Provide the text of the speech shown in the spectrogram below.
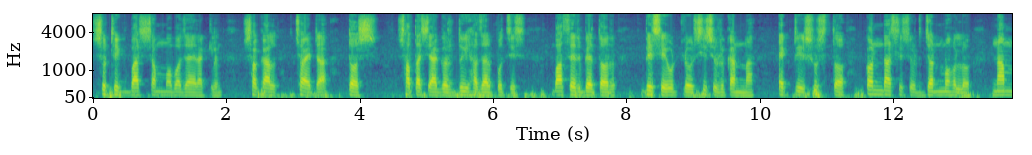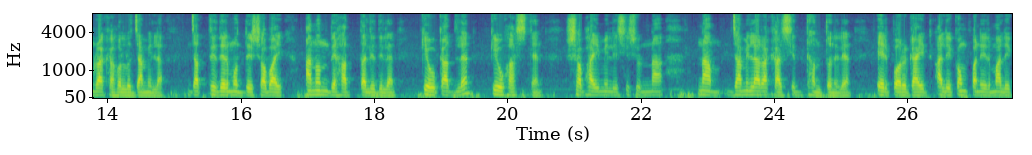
সঠিক ভারসাম্য বজায় রাখলেন। সকাল ছয়টা দশ, সাতাশে আগস্ট দুই হাজার পঁচিশ। বাসের ভেতর ভেসে উঠল শিশুর কান্না। একটি সুস্থ কন্যা শিশুর জন্ম হলো, নাম রাখা হলো জামিলা। যাত্রীদের মধ্যে সবাই আনন্দে হাততালি দিলেন। কেউ কাঁদলেন, কেউ হাসলেন। সবাই মিলে শিশুর না, নাম জামিলা রাখার সিদ্ধান্ত নিলেন। এরপর গাইড আলী কোম্পানির মালিক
